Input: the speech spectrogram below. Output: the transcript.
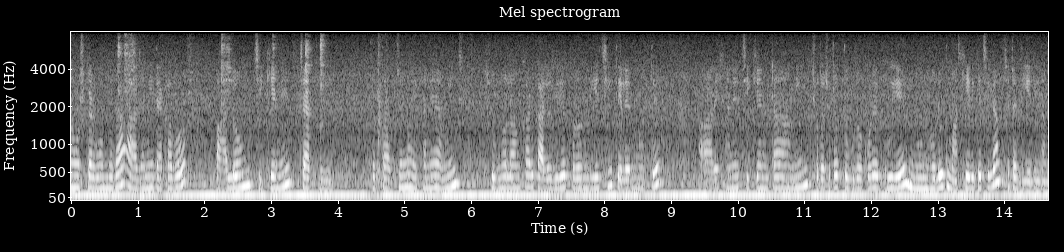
নমস্কার বন্ধুরা, আজ আমি দেখাবো পালং চিকেনের চাটনি। তো তার জন্য এখানে আমি শুকনো লঙ্কার কালো জিরে ফোড়ন দিয়েছি তেলের মধ্যে। আর এখানে চিকেনটা আমি ছোট ছোট টুকরো করে ধুয়ে নুন, হলুদ মাখিয়ে রেখেছিলাম, সেটা দিয়ে দিলাম।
